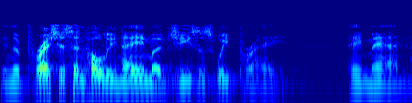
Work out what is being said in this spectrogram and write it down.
In the precious and holy name of Jesus we pray. Amen.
